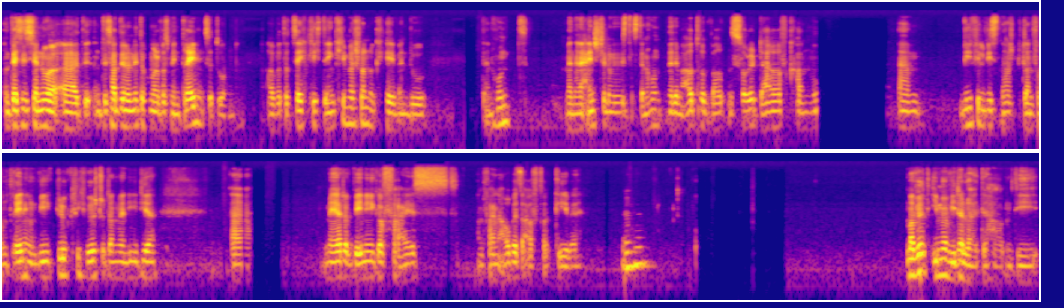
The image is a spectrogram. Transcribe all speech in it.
Und das ist ja nur, äh, das hat ja noch nicht einmal was mit Training zu tun. Aber tatsächlich denke ich mir schon, okay, wenn du dein Hund, wenn deine Einstellung ist, dass dein Hund nicht im Auto warten soll, darf, kann, muss, ähm, wie viel Wissen hast du dann vom Training und wie glücklich wirst du dann, wenn ich dir äh, mehr oder weniger freies, einen freien Arbeitsauftrag gebe? Mhm. Man wird immer wieder Leute haben, die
